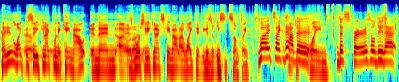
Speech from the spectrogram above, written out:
I didn't like the Yeah, City Connect when it came out, and then uh, as more you. City Connects came out, I liked it because at least it's something. Well, it's like how just the plain. the Spurs will do that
